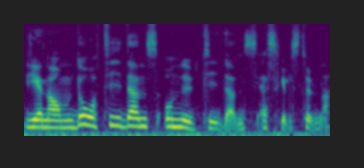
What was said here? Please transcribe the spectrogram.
genom dåtidens och nutidens Eskilstuna.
